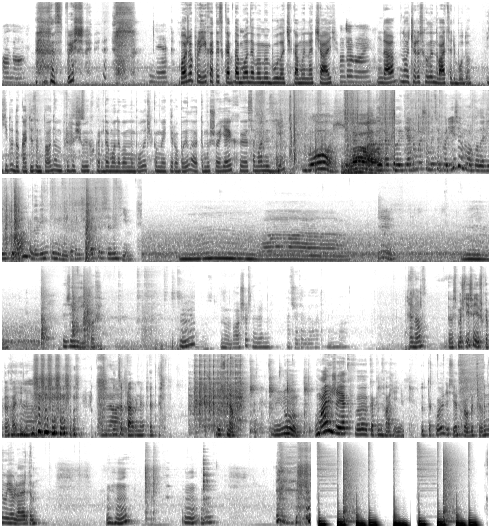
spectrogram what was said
Алло. спиш? Ні. Можу приїхати з кардамоновими булочками на чай. Ну давай. Да? Ну, через хвилин 20 буду. Їду до Каті з Антоном, пригощу їх кардамоновими булочками, які робила, тому що я їх е, сама не з'їм. Боже. Вау! Отак, ну, я думаю, що ми це поріжемо, половинку вам, половинку мені, тому що я це все не з'їм. Заїхав. М? Ну, ваше ж, мабуть. А чого так довго тебе не було? Ну, смачніше, ніж в Копенгагені. Ну, це правильний відповідь. Вкусно. Ну, майже як в Копенгагені. Тут такий десерт робиться, ви не уявляєте. Угу.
